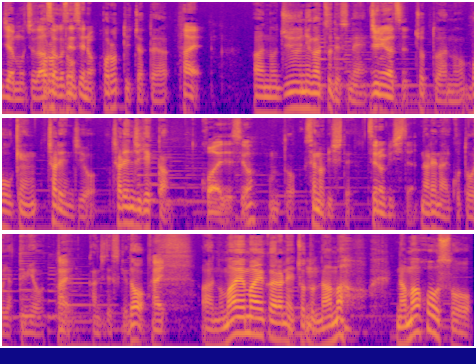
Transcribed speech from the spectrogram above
じゃあもうちょっと浅岡先生の、ポロッと言っちゃった。よはい、あの12月ですね。12月、ちょっとあの冒険チャレンジをチャレンジ月間怖いですよ。本当背伸びして背伸びして。慣れないことをやってみようってはいいう感じですけど、はい。あの前々からねちょっと生,、生放送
